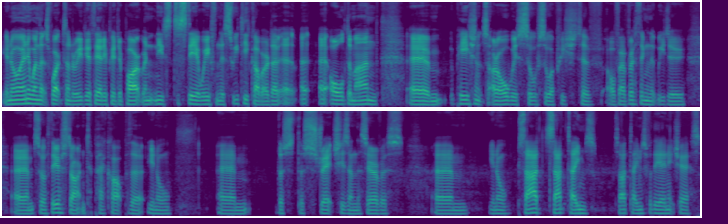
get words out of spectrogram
You know, anyone that's worked in a radiotherapy department needs to stay away from the sweetie cupboard at, at, at all demand. Um, patients are always so so appreciative of everything that we do. Um, so if they're starting to pick up that you know, um, there's there's stretches in the service, um, you know, sad sad times, sad times for the NHS.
